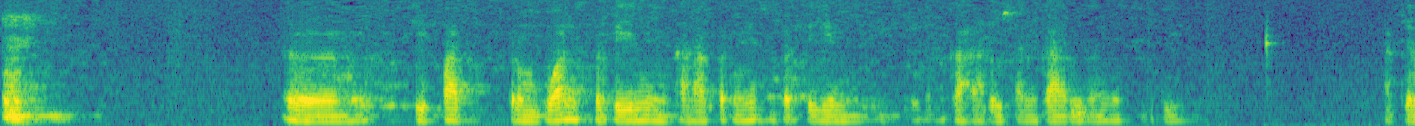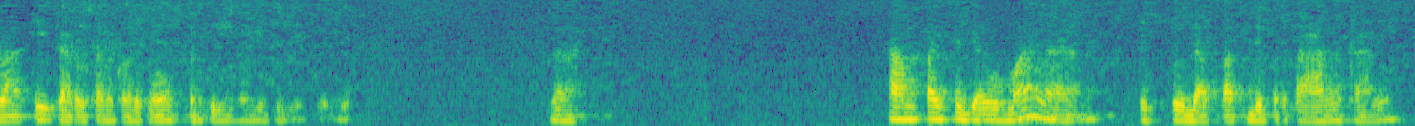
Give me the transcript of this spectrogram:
eh, sifat perempuan seperti ini, karakternya seperti ini, keharusan keharusannya seperti ini. Laki-laki keharusan keharusannya seperti ini gitu gitu. gitu. Nah, sampai sejauh mana itu dapat dipertahankan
